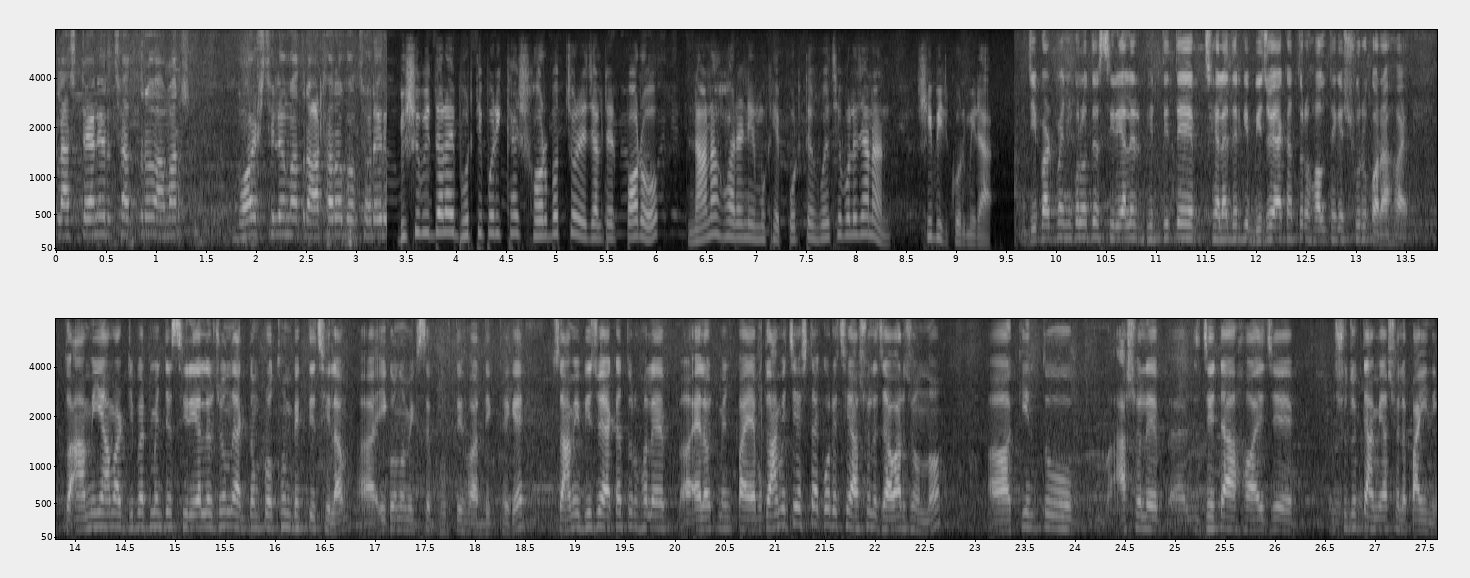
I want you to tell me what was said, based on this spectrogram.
ক্লাস টেনের ছাত্র, আমার বয়স ছিল মাত্র আঠারো বছরের। বিশ্ববিদ্যালয় ভর্তি পরীক্ষায় সর্বোচ্চ রেজাল্টের পরও নানা হয়রানির মুখে পড়তে হয়েছে বলে জানান শিবির কর্মীরা। ডিপার্টমেন্টগুলোতে সিরিয়ালের ভিত্তিতে ছেলেদেরকে বিজয় একাত্তর হল থেকে শুরু করা হয়। তো আমি আমার ডিপার্টমেন্টের সিরিয়ালের জন্য একদম প্রথম ব্যক্তি ছিলাম ইকোনমিক্সে ভর্তি হওয়ার দিক থেকে। তো আমি বিজয় একাত্তর হলে অ্যালটমেন্ট পাই তো আমি চেষ্টা করেছি আসলে যাওয়ার জন্য কিন্তু আসলে যেটা হয় যে সুযোগটা আমি আসলে পাইনি।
